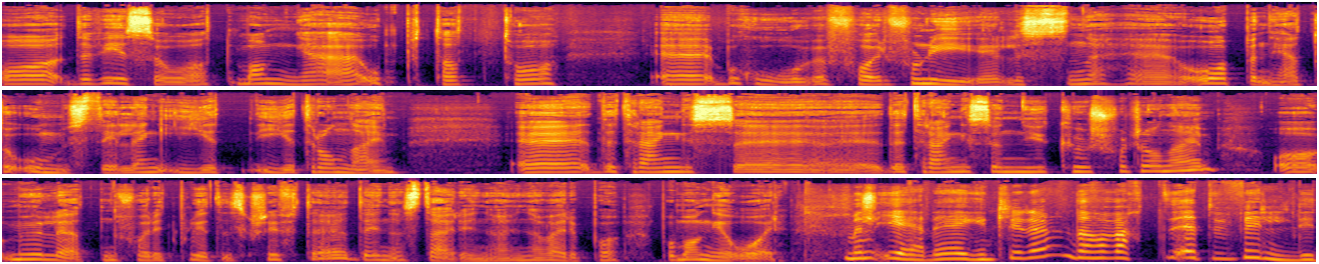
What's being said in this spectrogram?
Og det viser òg at mange er opptatt av eh, behovet for fornyelsen, åpenhet og omstilling i Trondheim. Eh, det trengs, eh, det trengs, en ny kurs for Trondheim, og muligheten for et politisk skifte den er større enn den har vært på, på, mange år. Men er det egentlig det? Det har vært et veldig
